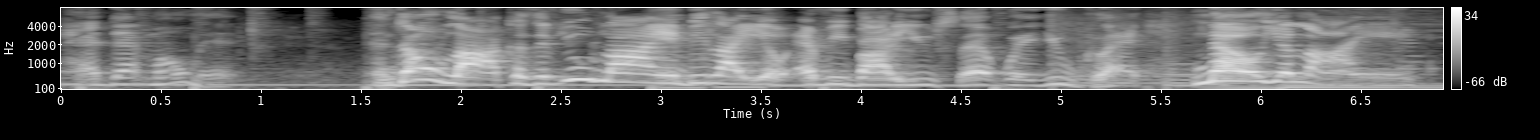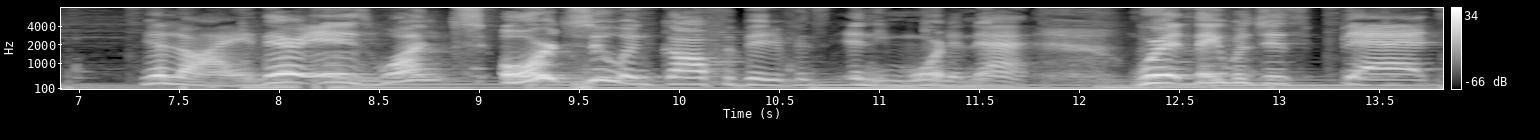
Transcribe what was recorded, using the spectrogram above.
had that moment? And don't lie, because if you lie and be like, yo, everybody you slept with, you glad. No, you're lying. You're lying. There is one or two, and God forbid if it's any more than that, where they were just bad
